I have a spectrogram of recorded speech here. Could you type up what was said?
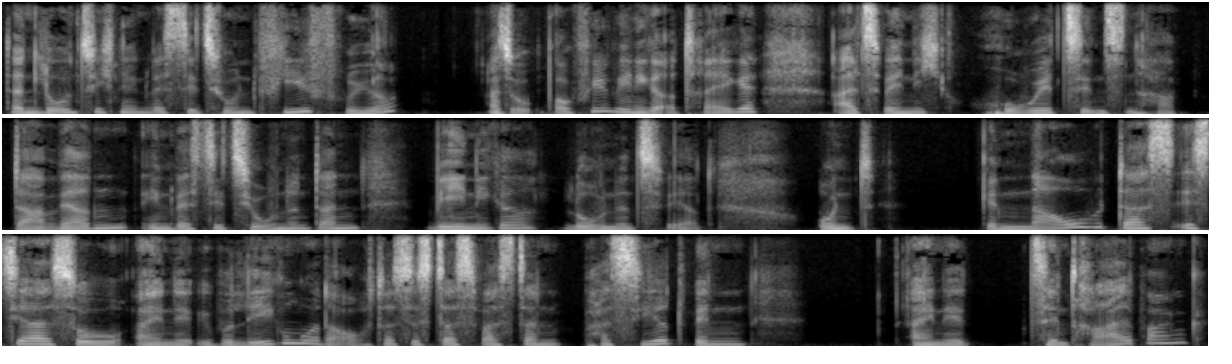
dann lohnt sich eine Investition viel früher, also braucht viel weniger Erträge, als wenn ich hohe Zinsen habe. Da werden Investitionen dann weniger lohnenswert. Und genau das ist ja so eine Überlegung oder auch das ist das, was dann passiert, wenn eine Zentralbank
